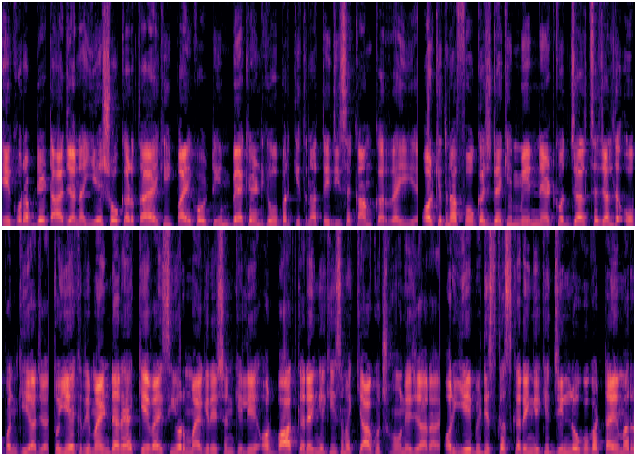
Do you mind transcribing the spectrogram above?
एक और अपडेट आ जाना ये शो करता है की पाई को टीम बैक एंड के ऊपर कितना तेज़ी से काम कर रही है और कितना फोकस्ड है कि मेन नेट को जल्द से जल्द ओपन किया जाए। तो ये एक रिमाइंडर है केवाईसी और माइग्रेशन के लिए और बात करेंगे कि इसमें क्या कुछ होने जा रहा है। और ये भी डिस्कस करेंगे कि जिन लोगों का टाइमर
